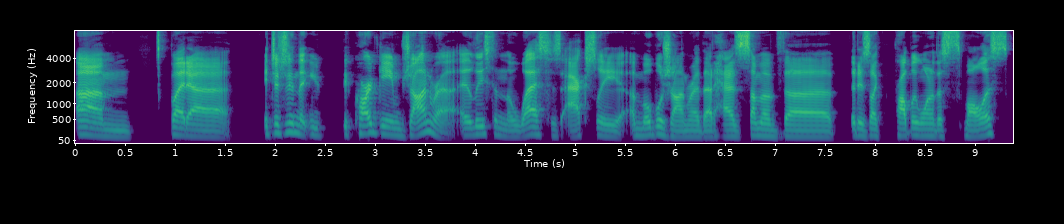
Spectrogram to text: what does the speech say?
Um, but uh, it's interesting that you the card game genre, at least in the West, is actually a mobile genre that has some of the that is like probably one of the smallest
